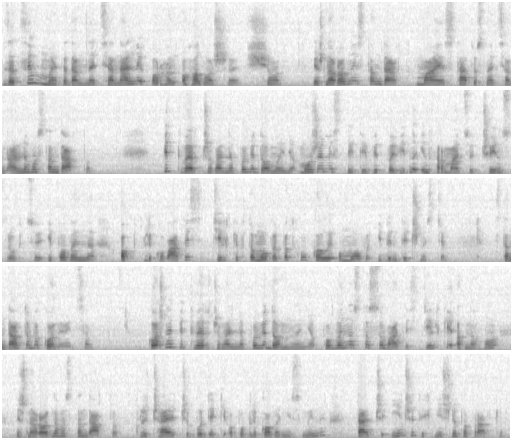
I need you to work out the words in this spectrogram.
За цим методом національний орган оголошує, що міжнародний стандарт має статус національного стандарту. Підтверджувальне повідомлення може містити відповідну інформацію чи інструкцію і повинне опублікуватись тільки в тому випадку, коли умови ідентичності стандарту виконуються. Кожне підтверджувальне повідомлення повинно стосуватись тільки одного міжнародного стандарту, включаючи будь-які опубліковані зміни та чи інші технічні поправки.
